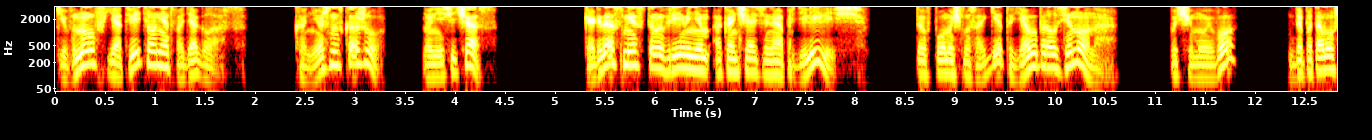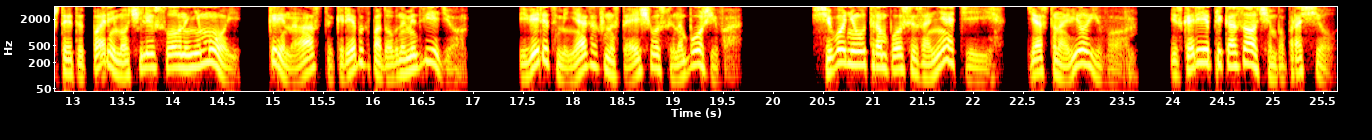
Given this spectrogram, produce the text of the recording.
Кивнув, я ответил, не отводя глаз. «Конечно скажу, но не сейчас. Когда с местом и временем окончательно определились, то в помощь Масагету я выбрал Зенона. Почему его? Да потому что этот парень молчалив словно не мой, коренастый, крепок, подобно медведю, и верит в меня, как в настоящего сына Божьего. Сегодня утром после занятий я остановил его и скорее приказал, чем попросил.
